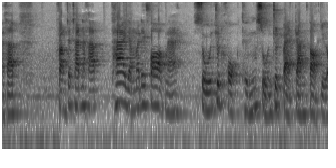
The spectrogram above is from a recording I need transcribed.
นะครับ ฟังชัดๆนะครับ ถ้ายังไม่ได้ฟอกนะ 0.6 ถึง 0.8 กรัมต่อกิโล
